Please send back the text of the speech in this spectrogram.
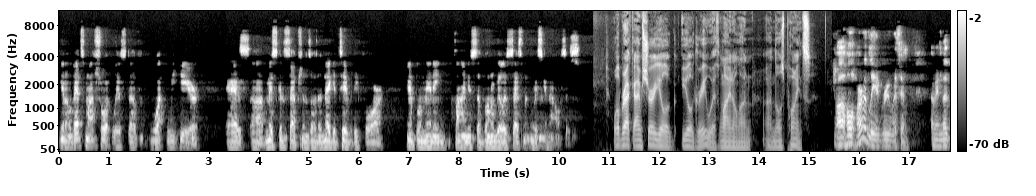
you know, that's my short list of what we hear as uh, misconceptions or the negativity for implementing findings of vulnerability assessment and risk analysis. Well, Brec, I'm sure you'll you'll agree with Lionel on on those points. I wholeheartedly agree with him. I mean that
